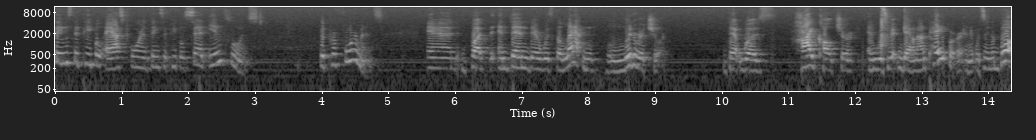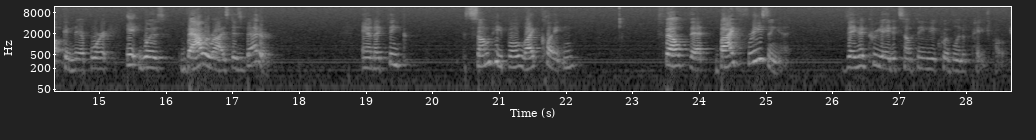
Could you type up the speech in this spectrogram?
things that people asked for and things that people said influenced the performance. And, but, and then there was the Latin literature that was high culture and was written down on paper, and it was in a book, and therefore it was valorized as better. And I think some people, like Clayton, felt that by freezing it, they had created something the equivalent of page poetry.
